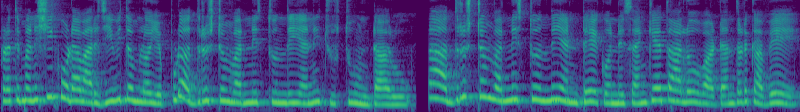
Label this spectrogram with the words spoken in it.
ప్రతి మనిషి కూడా వారి జీవితంలో ఎప్పుడు అదృష్టం వర్ణిస్తుంది అని చూస్తూ ఉంటారు. అలా అదృష్టం వర్ణిస్తుంది అంటే కొన్ని సంకేతాలు వాటంతటికి అవే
